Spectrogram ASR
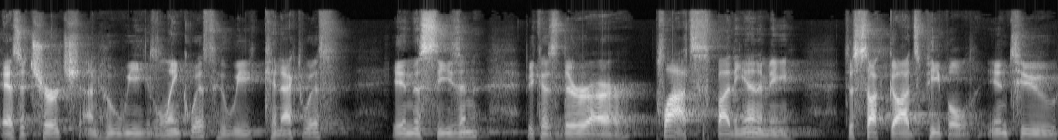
as a church on who we link with, who we connect with in this season, because there are plots by the enemy to suck God's people into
